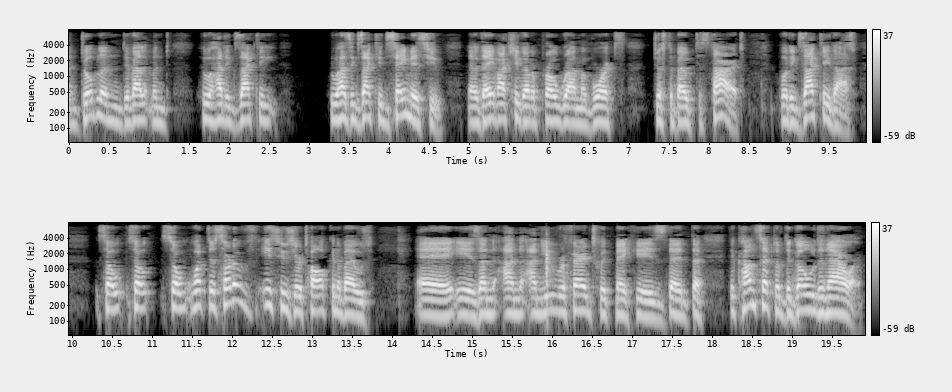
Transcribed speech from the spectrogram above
a Dublin development who had exactly who has exactly the same issue. Now they've actually got a program of works just about to start, but exactly that. So, so, so what the sort of issues you're talking about uh, is, and, and, and you referred to it, Mick, is the, the, the concept of the golden hour,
